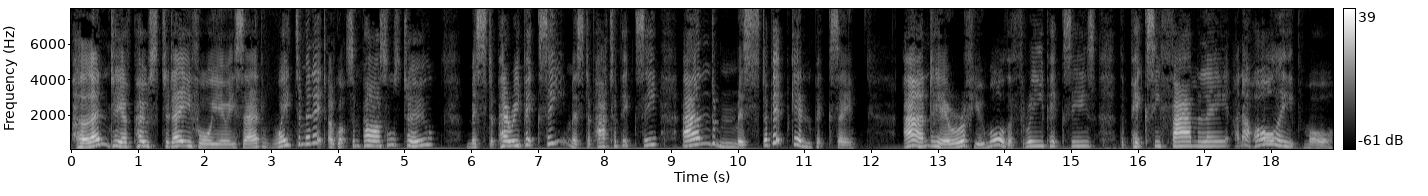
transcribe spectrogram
Plenty of post today for you, he said. Wait a minute, I've got some parcels too. Mr. Perry Pixie, Mr. Patter Pixie, and Mr. Pipkin Pixie. And here are a few more the three pixies, the pixie family, and a whole heap more.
